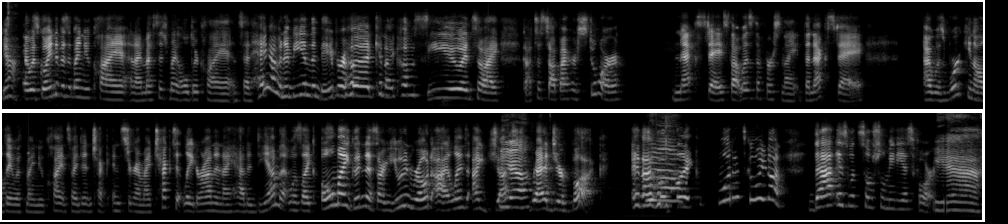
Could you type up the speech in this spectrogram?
yeah I was going to visit my new client and I messaged my older client and said, Hey, I'm going to be in the neighborhood. Can I come see you? And so I got to stop by her store next day. So that was the first night. The next day, I was working all day with my new client. So I didn't check Instagram. I checked it later on and I had a DM that was like, Oh my goodness, are you in Rhode Island? I just Yeah. read your book. And I was like, What is going on? That is what social media is for. yeah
